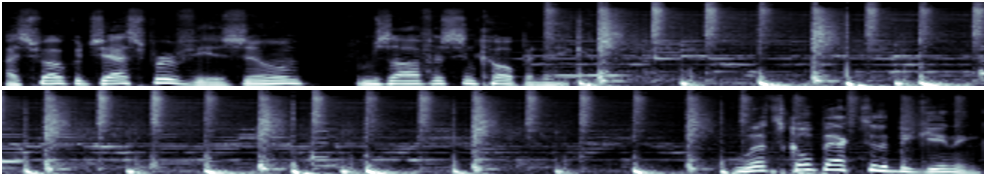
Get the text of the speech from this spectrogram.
I spoke with Jesper via Zoom from his office in Copenhagen. Let's go back to the beginning.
